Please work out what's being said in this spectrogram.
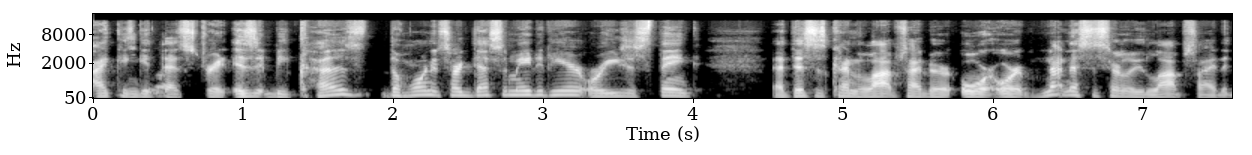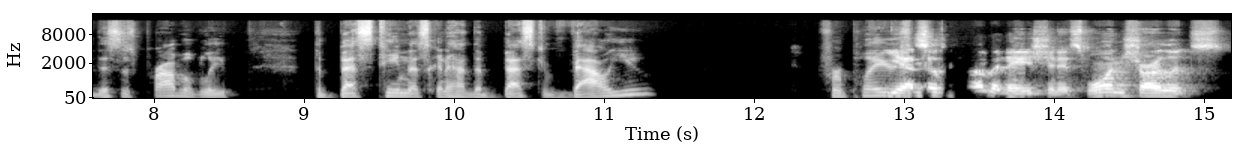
I can get that straight, is it because the Hornets are decimated here, or you just think that this is kind of lopsided, or, or or not necessarily lopsided? This is probably the best team that's going to have the best value for players? Yeah, so it's a combination. It's one Charlotte's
